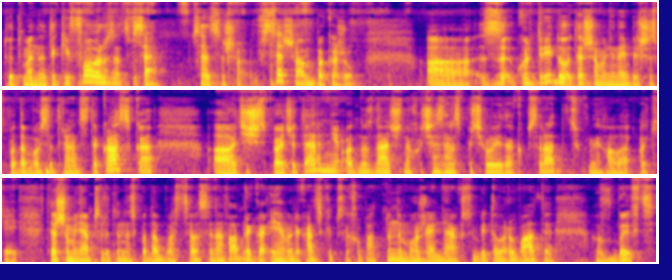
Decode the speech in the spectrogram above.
Тут в мене такий форзац, все. Все, це що, все, що вам покажу. З культріду, те, що мені найбільше сподобалося 13 казка. Ті, що співають у терні, однозначно, хоча зараз почали так обсирати цю книгу, але окей. Те, що мені абсолютно не сподобалось, це осина фабрика і американський психопат. Ну не можу я ніяк собі толерувати вбивць.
